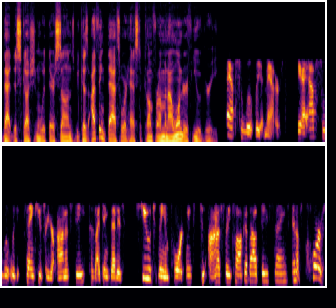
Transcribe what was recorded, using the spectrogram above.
that discussion with their sons because I think that's where it has to come from. And I wonder if you agree. Absolutely, it matters. Yeah, absolutely. Thank you for your honesty because I think that is hugely important to honestly talk about these things. And of course,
